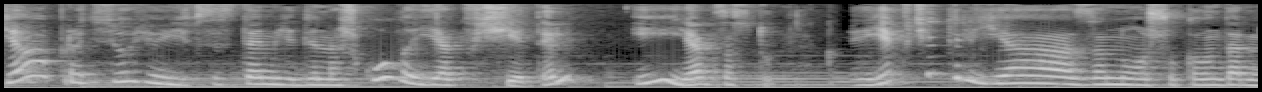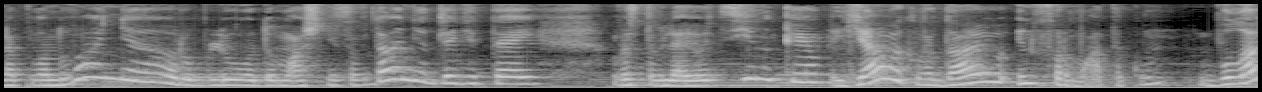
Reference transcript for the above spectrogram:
Я працюю і в системі Єдина школа як вчитель і як заступник. Як вчитель я заношу календарне планування, роблю домашні завдання для дітей, виставляю оцінки. Я викладаю інформатику. Була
